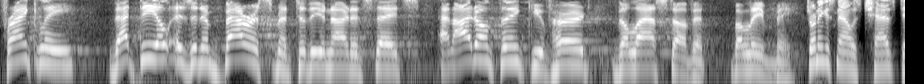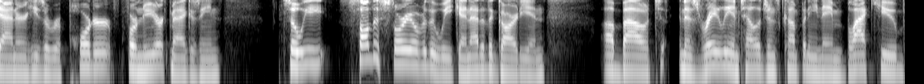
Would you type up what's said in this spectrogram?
Frankly, that deal is an embarrassment to the United States, and I don't think you've heard the last of it. Believe me. Joining us now is Chas Danner. He's a reporter for New York Magazine. So we saw this story over the weekend out of The Guardian about an Israeli intelligence company named Black Cube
